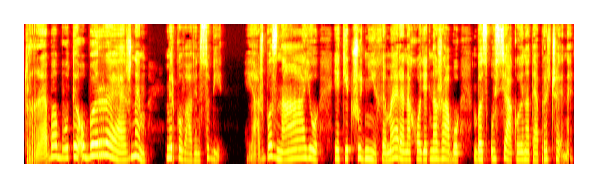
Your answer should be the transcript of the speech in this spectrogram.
Треба бути обережним, міркував він собі. Я ж бо знаю, які чудні химери находять на жабу без усякої на те причини.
